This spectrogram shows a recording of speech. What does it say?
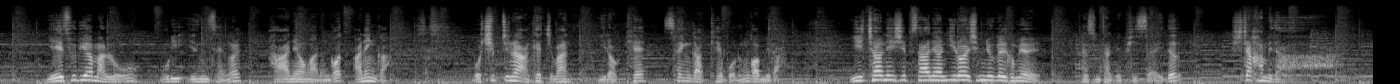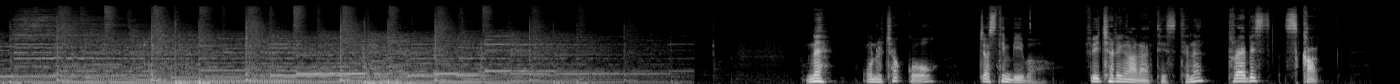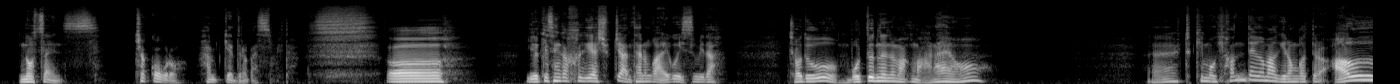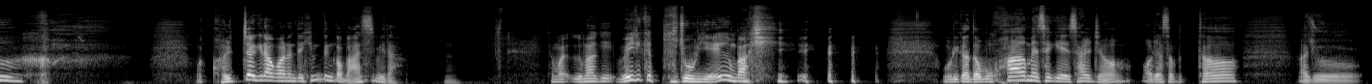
예술이야말로 우리 인생을 반영하는 것 아닌가. 뭐 쉽지는 않겠지만 이렇게 생각해 보는 겁니다. 2024년 1월 16일 금요일 배순탁의 B side 시작합니다. 네, 오늘 첫 곡 저스틴 비버 피처링 한 아티스트는 트래비스 스캇 No Sense 첫 곡으로 함께 들어봤습니다. 어 이렇게 생각하기가 쉽지 않다는 거 알고 있습니다. 저도 못 듣는 음악 많아요. 에, 특히 뭐 현대 음악 이런 것들 아우 뭐 걸작이라고 하는데 힘든 거 많습니다. 음. 정말 음악이 왜 이렇게 부조리해 음악이 우리가 너무 화음의 세계에 살죠. 어려서부터 아주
